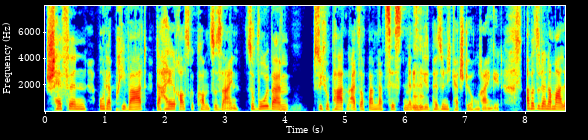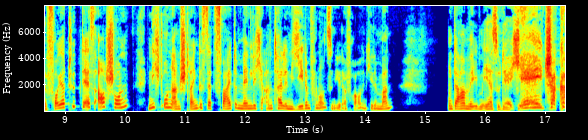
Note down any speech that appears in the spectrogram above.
Chefin oder privat, da heil rausgekommen zu sein. Sowohl beim Psychopathen als auch beim Narzissten, wenn es in Mhm. diese Persönlichkeitsstörung reingeht. Aber so der normale Feuertyp, der ist auch schon nicht unanstrengend, ist der zweite männliche Anteil in jedem von uns, in jeder Frau, in jedem Mann. Und da haben wir eben eher so der, yay, Chaka,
